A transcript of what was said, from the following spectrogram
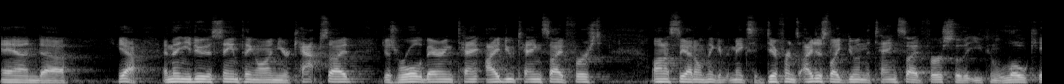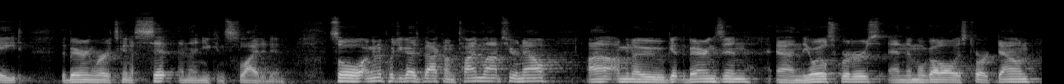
and uh, yeah, and then you do the same thing on your cap side. Just roll the bearing. Tang, I do tang side first. Honestly, I don't think if it makes a difference. I just like doing the tang side first so that you can locate the bearing where it's going to sit and then you can slide it in. So I'm going to put you guys back on time lapse here now. Uh, I'm going to get the bearings in and the oil squirters and then we'll got all this torque down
